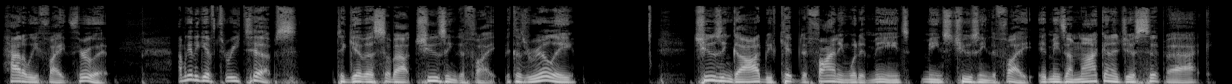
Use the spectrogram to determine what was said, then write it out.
how do we fight through it? I'm going to give three tips to give us about choosing to fight. Because really choosing God, we've kept defining what it means, means choosing to fight. It means I'm not going to just sit back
